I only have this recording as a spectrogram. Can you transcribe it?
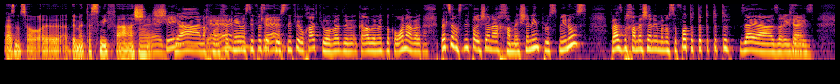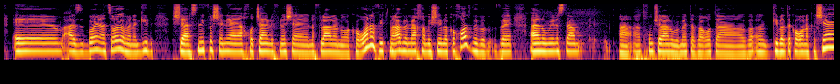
ואז נוצר אה, באמת הסניף השלישי. רגע, אנחנו כן, נחכה עם הסניף הזה, כן. כי הוא סניף מיוחד, כי הוא עבד, קרה באמת בקורונה, אבל בעצם הסניף הראשון היה חמש שנים, פלוס מינוס, ואז בחמש שנים הנוספות, זה היה זריז כן. זריז. אמ, אז בואי נעצור רגע ונגיד שהסניף השני היה חודשיים לפני שנפלה לנו הקורונה, והתמלא ב-150 לקוחות, והיה לנו מן הסתם התחום שלנו באמת עבר אותה, קיבל את הקורונה קשה,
